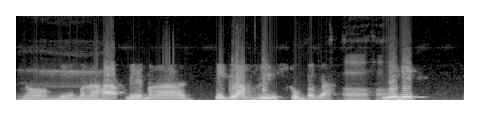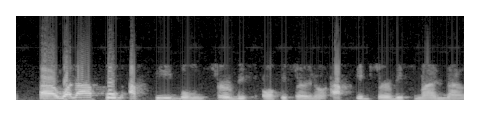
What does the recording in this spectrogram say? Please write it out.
no? May Mm. mga ha- may mga may grumblings kumbaga. Aha. Ngunit ah, wala pong aktibong service officer, no? Active serviceman ng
